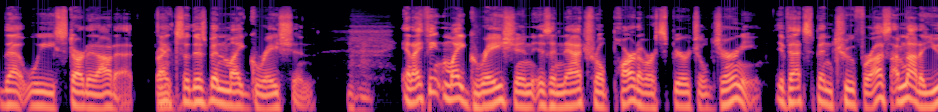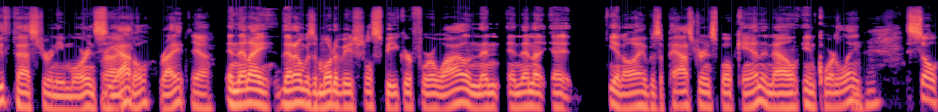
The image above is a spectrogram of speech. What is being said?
that we started out at, Yeah. right? So there's been migration. Mhm. And I think migration is a natural part of our spiritual journey. If that's been true for us, I'm not a youth pastor anymore in Seattle, right? Yeah. And then I then I was a motivational speaker for a while, and then and then I, uh, you know I was a pastor in Spokane, and now in Coeur d'Alene. Mhm. So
